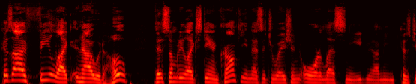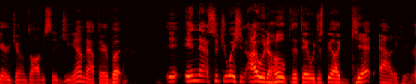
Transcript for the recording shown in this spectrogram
Because I feel like, and I would hope that somebody like Stan Kroenke in that situation or Les Snead, I mean, because Jerry Jones obviously GM out there, but in that situation, I would hope that they would just be like, get out of here.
